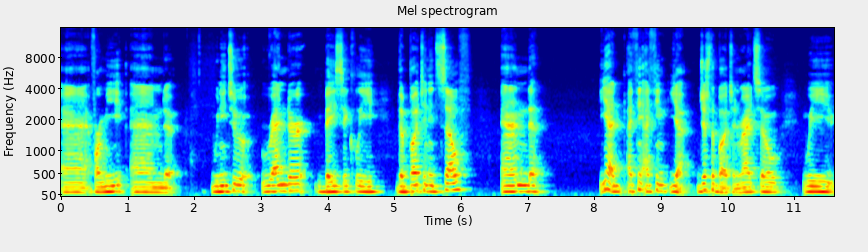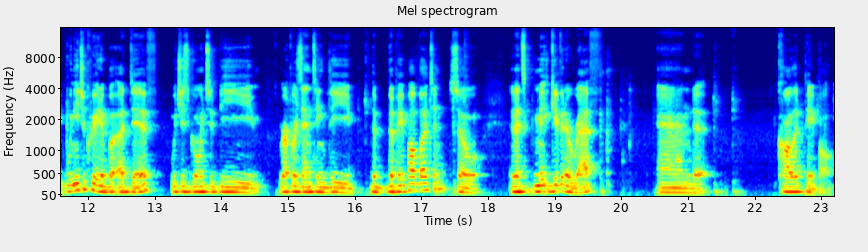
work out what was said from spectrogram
uh, for me. And we need to render basically the button itself and yeah i think i think yeah just a button right? So we we need to create a, a div which is going to be representing the the, the paypal button. So let's make, give it a ref and call it paypal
